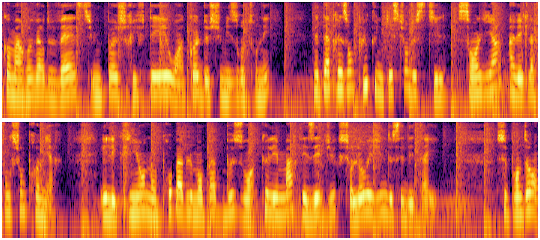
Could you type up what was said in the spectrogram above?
comme un revers de veste, une poche rivetée ou un col de chemise retourné, n'est à présent plus qu'une question de style, sans lien avec la fonction première. Et les clients n'ont probablement pas besoin que les marques les éduquent sur l'origine de ces détails. Cependant,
